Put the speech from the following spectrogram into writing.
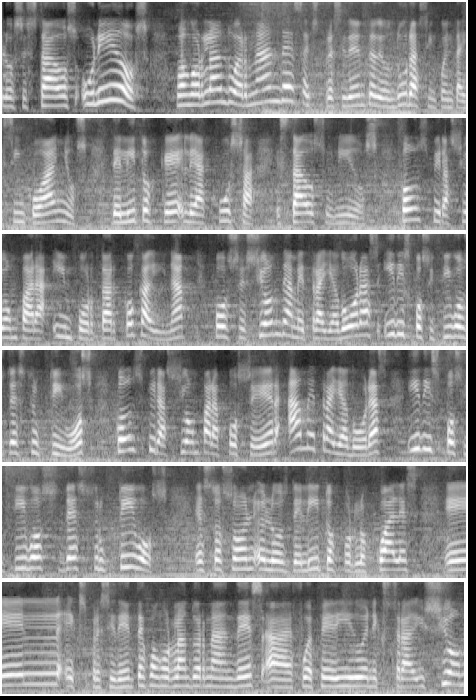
los Estados Unidos. Juan Orlando Hernández, expresidente de Honduras, 55 años, delitos que le acusa Estados Unidos, conspiración para importar cocaína, posesión de ametralladoras y dispositivos destructivos, conspiración para poseer ametralladoras y dispositivos destructivos. Estos son los delitos por los cuales el expresidente Juan Orlando Hernández ah, fue pedido en extradición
